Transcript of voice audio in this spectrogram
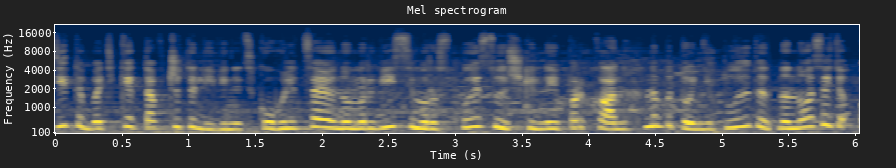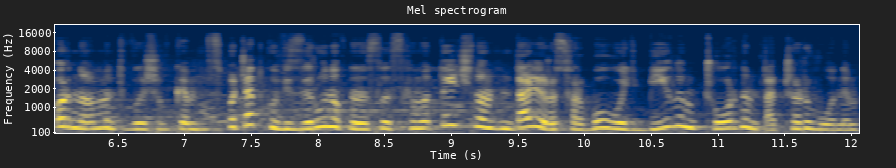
Діти, батьки та вчителі Вінницького ліцею номер 8 розписують шкільний паркан. На бетонні плити наносять орнамент вишивки. Спочатку візерунок нанесли схематично, далі розфарбовують білим, чорним та червоним.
